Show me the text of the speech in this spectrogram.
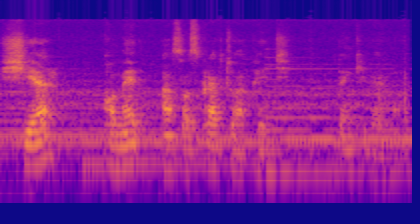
share, comment, and subscribe to our page. Thank you very much.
